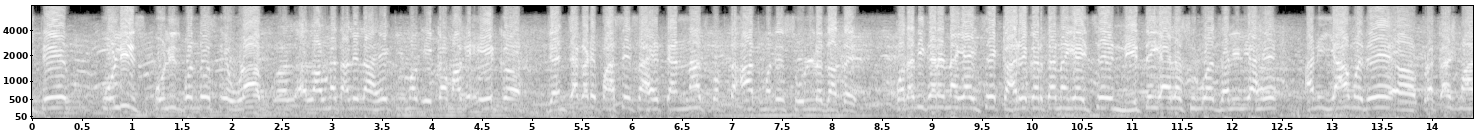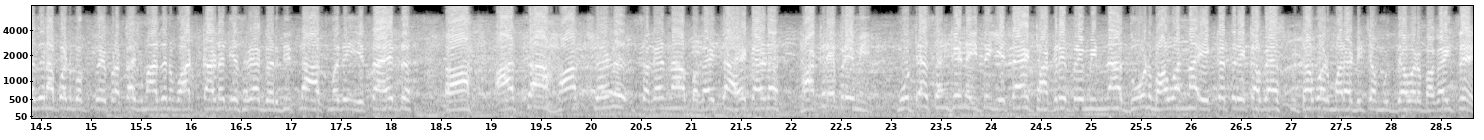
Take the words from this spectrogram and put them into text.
इथे पोलीस पोलीस बंदोबस्त एवढा लावण्यात आलेला आहे की मग एका मागे एक ज्यांच्याकडे पासेस आहेत त्यांनाच फक्त आतमध्ये सोडलं जात आहे पदाधिकाऱ्यांना यायचंय कार्यकर्त्यांना यायचंय नेते यायला सुरुवात झालेली आहे. आणि यामध्ये प्रकाश महाजन आपण बघतोय. प्रकाश महाजन वाट काढत या सगळ्या गर्दीतनं आतमध्ये येत आहेत. आजचा हा क्षण सगळ्यांना बघायचा आहे कारण ठाकरे प्रेमी मोठ्या संख्येने इथे येत आहेत. ठाकरे प्रेमींना दोन भावांना एकत्र एका व्यासपीठावर मराठीच्या मुद्द्यावर बघायचंय.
